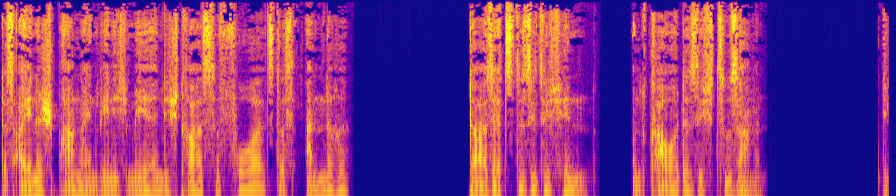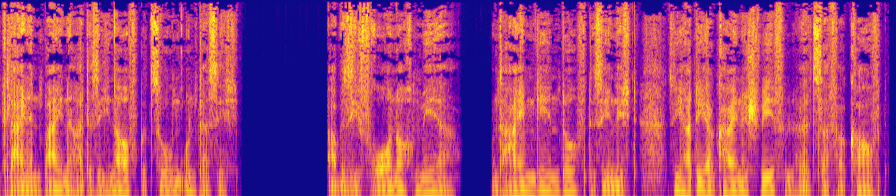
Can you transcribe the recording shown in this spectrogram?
das eine sprang ein wenig mehr in die Straße vor als das andere, da setzte sie sich hin und kauerte sich zusammen. Die kleinen Beine hatte sie hinaufgezogen unter sich. Aber sie fror noch mehr, und heimgehen durfte sie nicht, sie hatte ja keine Schwefelhölzer verkauft,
